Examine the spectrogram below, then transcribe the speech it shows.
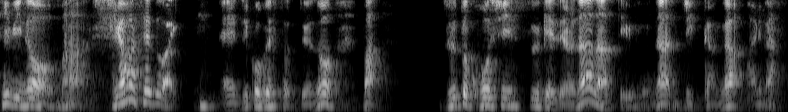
日々の、まあ、幸せ度合い、えー、自己ベストっていうのを、まあ、ずっと更新し続けてるな、なんていうふうな実感があります。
